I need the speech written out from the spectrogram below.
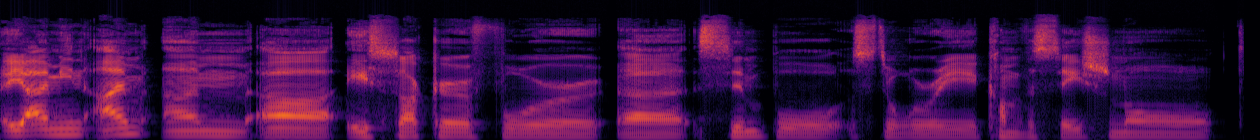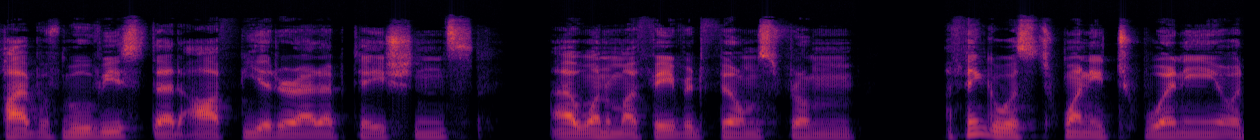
Yeah, I mean, I'm I'm uh, a sucker for uh, simple story, conversational type of movies that are theater adaptations. Uh, one of my favorite films from, I think it was 2020 or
